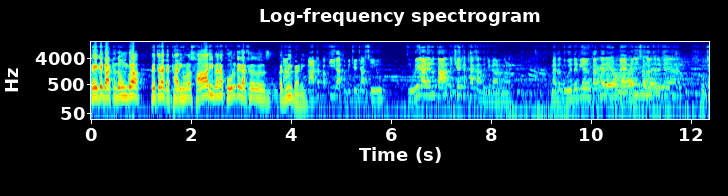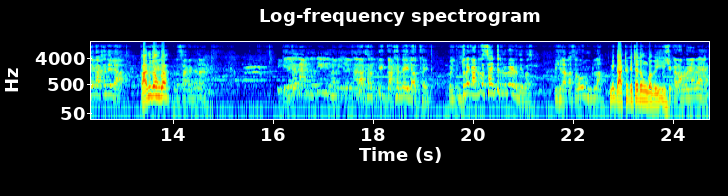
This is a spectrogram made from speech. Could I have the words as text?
ਫੇ ਜੇ ਗੱਠ ਦਊਂਗਾ ਫੇ ਤੇਰਾ ਇਕੱਠਾ ਨਹੀਂ ਹੋਣਾ। ਸਾਰੀ ਪਹਿਲਾਂ ਖੋਲ ਕੇ ਗੱਠ ਕੱਢਣੀ ਪੈਣੀ। ਗੱਠ ਪੱਕੀ ਰੱਖ ਪਿੱਛੇ ਚਾਸੀ ਨੂੰ। ਮੂਰੇ ਵਾਲੇ ਨੂੰ ਤਾਰ ਪਿੱਛੇ ਇਕੱਠਾ ਕਰ ਦੇ ਜਗਾੜ ਨਾਲ। ਮੈਂ ਤਾਂ ਦੂਏ ਦੇ ਵੀ ਐਂ ਕਰਦਾ ਰਿਹਾ ਮੈਂ ਤਾਂ ਨਹੀਂ ਸੁਣਾ ਤੇਰੇ ਯਾਰ। ਉੱਥੇ ਗੱਠ ਦੇ ਲਾ। ਕਾਹਨੂੰ ਦਊਂਗਾ? ਰਸਾ ਕੱਢਣਾ। ਇੱਕ ਜਗ੍ਹਾ ਕੱਟ ਦਿੱਤੀ ਹੋਈ ਸੀ ਮੈਂ ਪਿਛਲੇ ਥਾਂ ਗੱਠ ਰੱਤੀ ਗੱਠ ਦੇ ਲਾ ਉੱਥੇ। ਕੋਈ ਉਧਰ ਕੱਢ ਰਸਾ ਇੱਧਰ ਲਪੇੜ ਦੇ ਬਸ। ਪਿਛਲਾ ਪਾਸਾ ਉਹ ਮੁੱਢਲਾ ਨਹੀਂ ਗੱਠ ਕਿੱਥੇ ਦਊਂਗਾ ਬਈ? ਪਿੱਛੇ ਕੜਾ ਬਣਾਇਆ ਹੋਇਆ ਹੈ।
